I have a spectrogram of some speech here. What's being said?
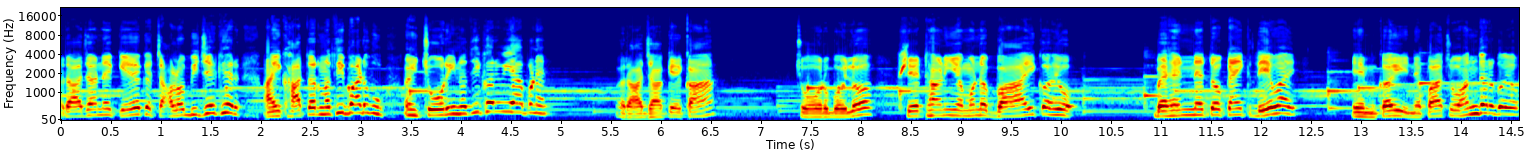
રાજાને કહે કે, ચાલો બીજે ઘેર, અહીં ખાતર નથી પાડવું, અહીં ચોરી નથી કરવી આપણે. રાજા કે, કાં? ચોર બોલ્યો, શેઠાણીએ મને ભાઈ કહ્યો, બહેનને તો કંઈક દેવાય. એમ કહીને પાછો અંદર ગયો.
